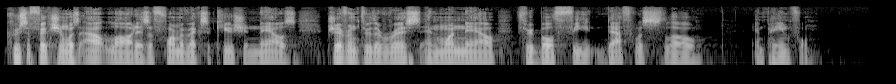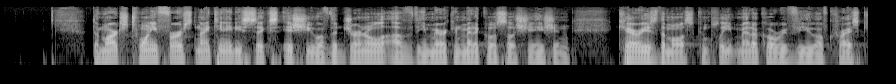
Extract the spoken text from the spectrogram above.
crucifixion was outlawed as a form of execution nails driven through the wrists and one nail through both feet. Death was slow and painful. The March 21st, 1986 issue of the Journal of the American Medical Association carries the most complete medical review of Christ's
